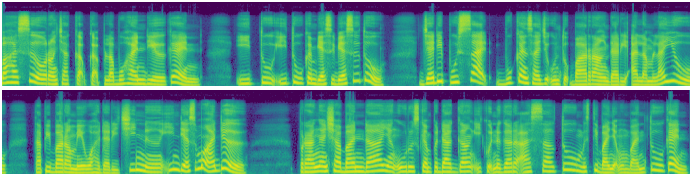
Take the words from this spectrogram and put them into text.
bahasa orang cakap kat pelabuhan dia kan? Itu itu kan biasa-biasa tu. Jadi pusat bukan saja untuk barang dari alam Melayu, tapi barang mewah dari China, India semua ada. Perangan Syah Bandar yang uruskan pedagang ikut negara asal tu mesti banyak membantu kan?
